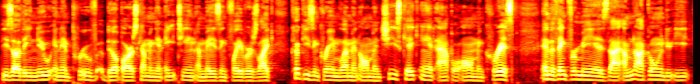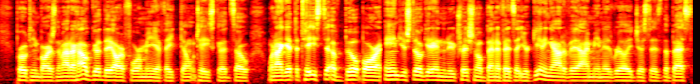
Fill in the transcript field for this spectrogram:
These are the new and improved Built Bars coming in 18 amazing flavors like cookies and cream, lemon almond cheesecake, and apple almond crisp. And the thing for me is that I'm not going to eat protein bars, no matter how good they are for me, if they don't taste good. So when I get the taste of Built Bar and you're still getting the nutritional benefits that you're getting out of it, I mean, it really just is the best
